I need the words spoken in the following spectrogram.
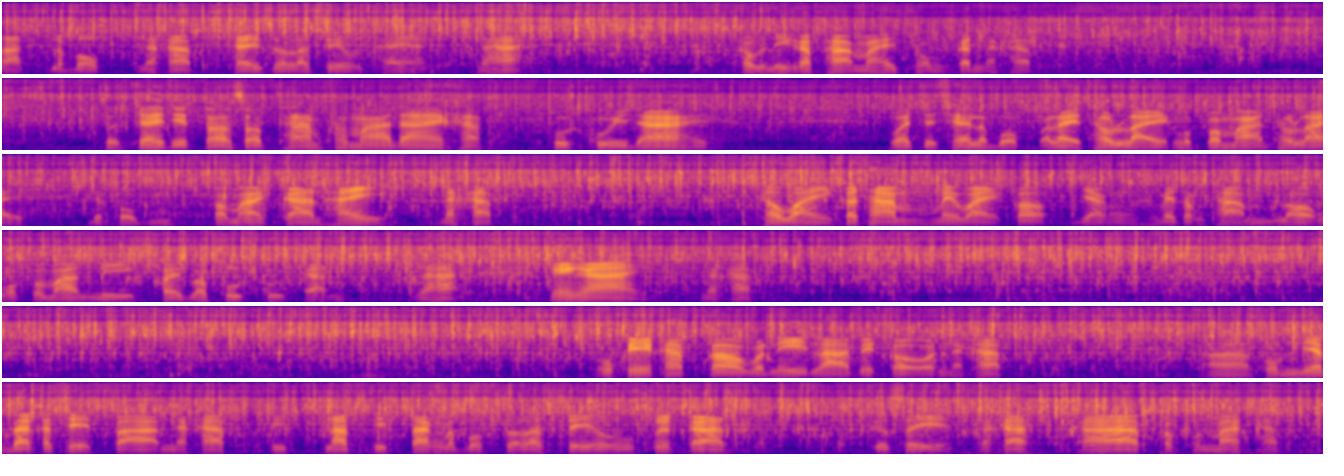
ตัดระบบนะครับ ใช้โซลาร์เซลล์แทนนะฮะก็วันนี้ก็พามาให้ชมกันนะครับ สนใจที่ต่อสอบถามเข้ามาได้ครับ พูดคุยได้ ว่าจะใช้ระบบอะไรเท่าไหร่งบประมาณเท่าไหร่ เดี๋ยวผมประมาณการให้นะครับ ถ้าไหวก็ทำไม่ไหวก็ยังไม่ต้องทำรองบประมาณมีค่อยมาพูดคุยกันนะฮะง่าย ๆนะครับโอเคครับ ก็วันนี้ลาไปก่อนนะครับ ผมเนี่ยบ้านเกษตรฟาร์มนะครับ ติดรับติดตั้งระบบโซลาเซลล์เพื่อการ เกษตรนะครับ ครับ ขอบคุณมากครับ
